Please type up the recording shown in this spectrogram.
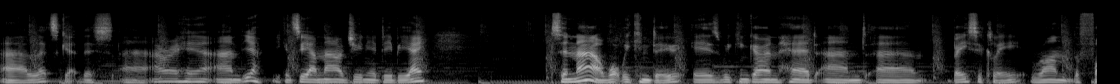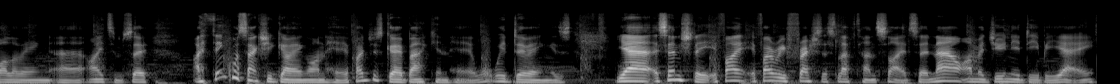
Uh, let's get this uh, arrow here. And yeah, you can see I'm now a junior DBA. So now what we can do is we can go ahead and um, basically run the following uh, items. So I think what's actually going on here, if I just go back in here, what we're doing is, yeah, essentially, if I if I refresh this left-hand side, so now I'm a junior DBA,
